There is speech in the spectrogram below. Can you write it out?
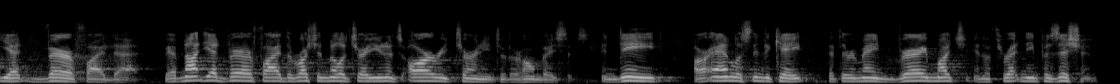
yet verified that. We have not yet verified the Russian military units are returning to their home bases. Indeed, our analysts indicate that they remain very much in a threatening position.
